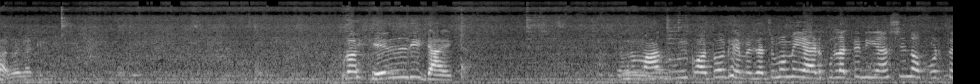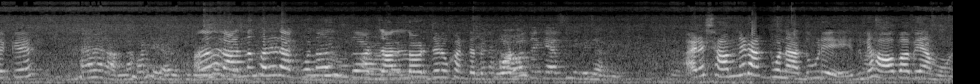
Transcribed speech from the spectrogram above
ভালো লাগে। পুরো হেলদি ডায়েট কিন্তু মা তুমি কত ঘেমে যাচ্ছ? মামি এয়ার কুলারটা নিয়ে আসি না ওপর থেকে। হ্যাঁ রান্নাঘরে রাখব। না জাল দরজার ওখানটাতে আরে সামনে রাখব না দূরে। তুমি হাওয়া পাবে এমন।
